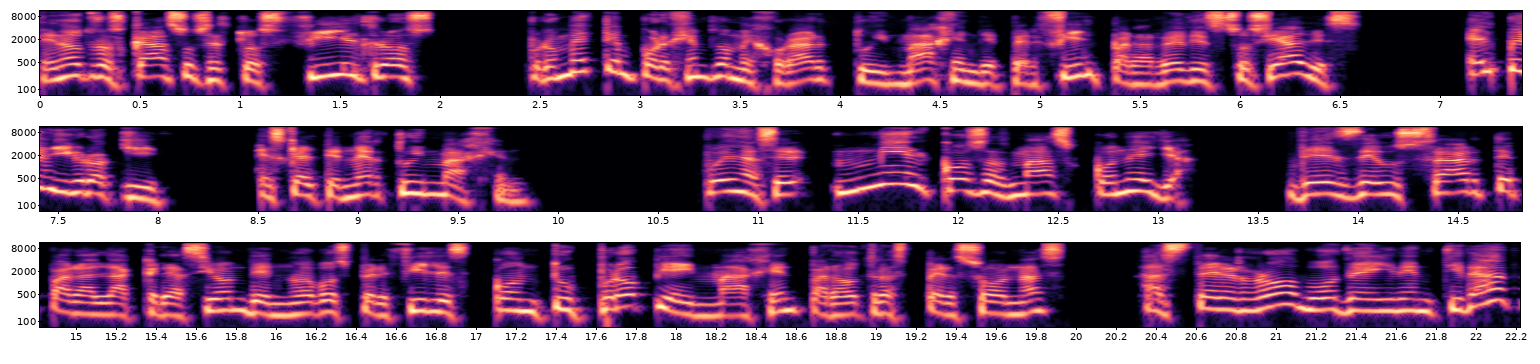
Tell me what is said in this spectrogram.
En otros casos, estos filtros prometen, por ejemplo, mejorar tu imagen de perfil para redes sociales. El peligro aquí es que al tener tu imagen, pueden hacer mil cosas más con ella, desde usarte para la creación de nuevos perfiles con tu propia imagen para otras personas, hasta el robo de identidad,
